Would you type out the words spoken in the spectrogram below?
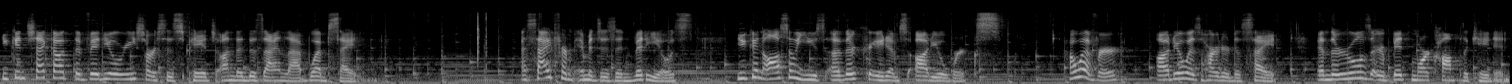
you can check out the Video Resources page on the Design Lab website. Aside from images and videos, you can also use other creatives' audio works. However, audio is harder to cite, and the rules are a bit more complicated.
